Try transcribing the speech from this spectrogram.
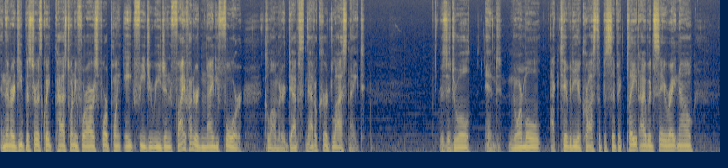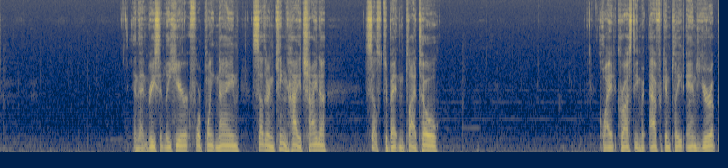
And then our deepest earthquake past 24 hours, 4.8 Fiji region, 594 kilometer depth, and that occurred last night. Residual and normal activity across the Pacific plate, I would say, right now. And then recently here, 4.9, southern Qinghai, China, South Tibetan Plateau. Quiet across the African plate and Europe.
